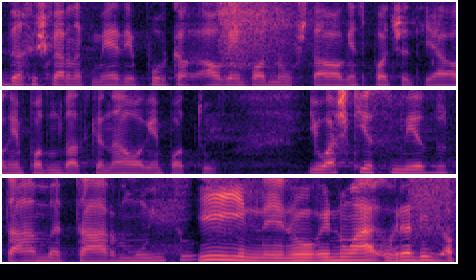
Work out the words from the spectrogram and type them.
de arriscar na comédia porque alguém pode não gostar, alguém se pode chatear, alguém pode mudar de canal, alguém pode tudo. E eu acho que esse medo está a matar muito. E, e não, e não há o grande. Por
